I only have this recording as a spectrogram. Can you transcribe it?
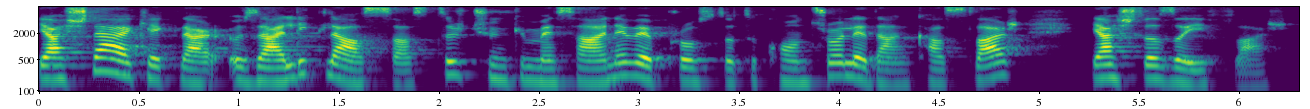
Yaşlı erkekler özellikle hassastır çünkü mesane ve prostatı kontrol eden kaslar yaşta zayıflar.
